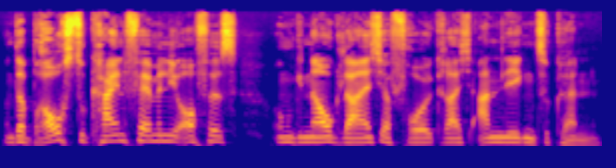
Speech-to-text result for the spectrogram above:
Und da brauchst du kein Family Office, um genau gleich erfolgreich anlegen zu können.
